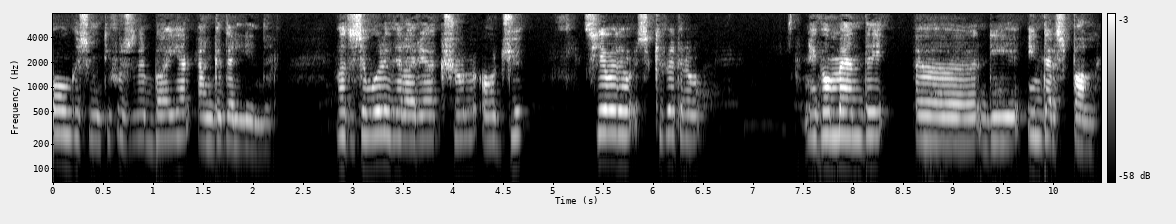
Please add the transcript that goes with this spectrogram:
Comunque sono tifoso del Bayern e anche dell'Inter. Infatti se volete la reaction oggi scrivete, scrivetelo nei commenti eh, di Inter Spalle.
